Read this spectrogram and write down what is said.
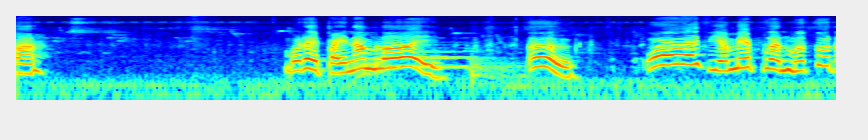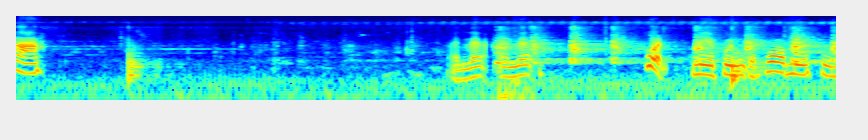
ว่ะ บ่ได้ไปน้ำเลย เออโอ้ยเสียแม่เปื่อนเหมือนตัวนะอันแล้วอันแล้วพวดแม่เพิ่นกับพ่อแม่เพิ่น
